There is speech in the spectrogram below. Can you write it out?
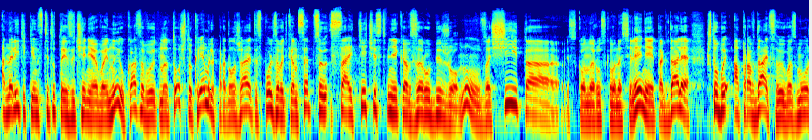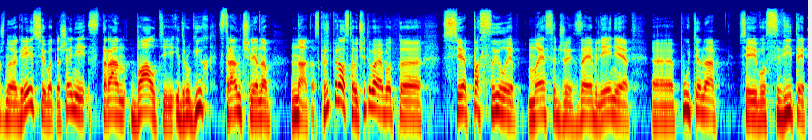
аналитики Института изучения войны указывают на то, что Кремль продолжает использовать концепцию соотечественников за рубежом. Ну, защита исконно русского населения и так далее, чтобы оправдать свою возможную агрессию в отношении стран Балтии и других стран-членов НАТО. Скажите, пожалуйста, учитывая вот э, все посылы, месседжи, заявления э, Путина, все его свиты,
